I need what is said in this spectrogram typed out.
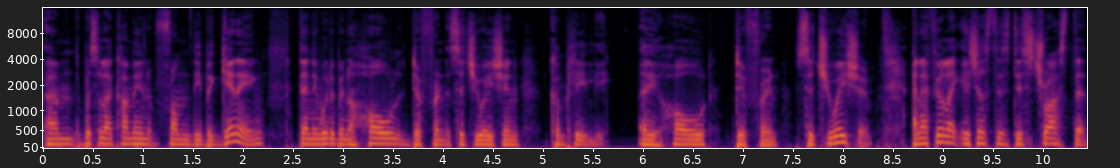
um, Priscilla come in from the beginning, then it would have been a whole different situation completely. A whole different situation. And I feel like it's just this distrust that,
